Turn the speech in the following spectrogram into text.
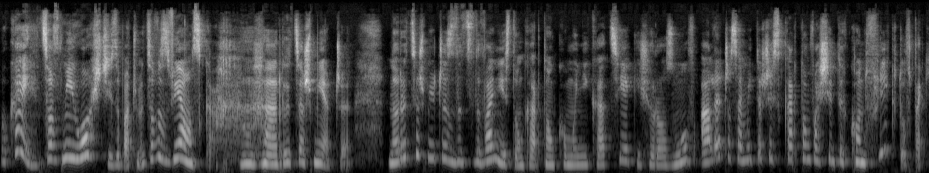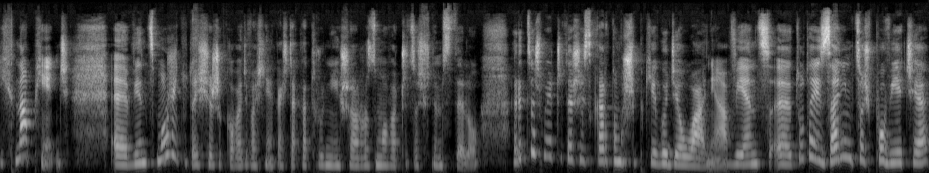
Okej, co w miłości? Zobaczmy, co w związkach. rycerz mieczy. No rycerz mieczy zdecydowanie jest tą kartą komunikacji, jakichś rozmów, ale czasami też jest kartą właśnie tych konfliktów, takich napięć. E, więc może tutaj się szykować właśnie jakaś taka trudniejsza rozmowa, czy coś w tym stylu. Rycerz mieczy też jest kartą szybkiego działania, więc e, tutaj zanim coś powiecie,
